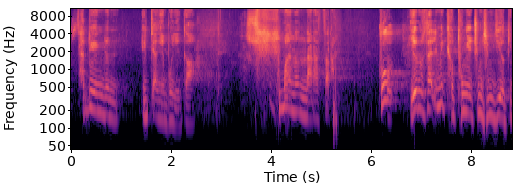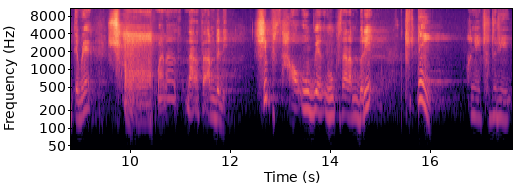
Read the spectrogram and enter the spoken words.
사도행전 일장에 보니까 수많은 나라 사람 그 예루살렘이 교통의 중심지였기 때문에 수많은 나라 사람들이 14개국 사람들이 듣고 아니 저들이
